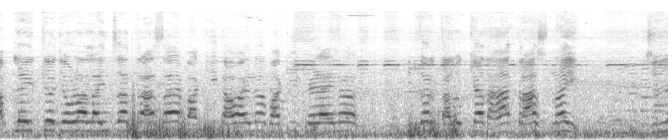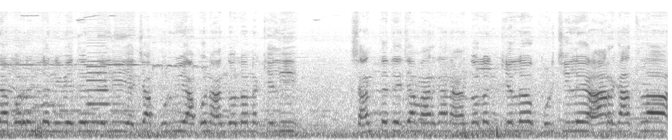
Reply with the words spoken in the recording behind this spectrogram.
आपल्या इथं जेवढा लाईनचा त्रास आहे बाकी गावायनं बाकी खेळायनं इतर तालुक्यात हा त्रास नाही. जिल्ह्यापर्यंत निवेदन दिली याच्यापूर्वी आपण आंदोलनं केली. शांततेच्या मार्गाने आंदोलन केलं. खुर्चीले हार घातला.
